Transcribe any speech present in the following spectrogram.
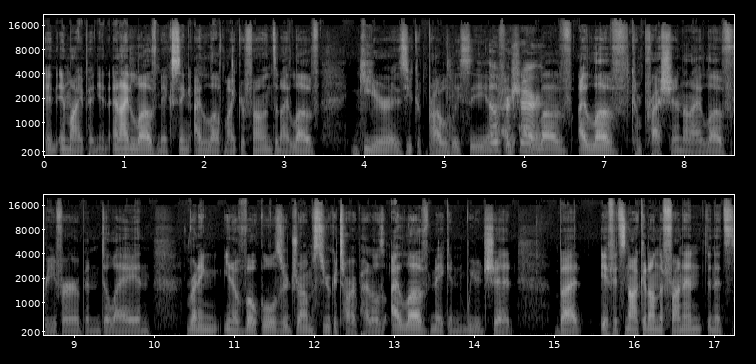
in, in my opinion. And I love mixing. I love microphones and I love gear as you could probably see Oh, I- for I, sure. I love I love compression and I love reverb and delay and running you know vocals or drums through guitar pedals I love making weird shit but if it's not good on the front end then it's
